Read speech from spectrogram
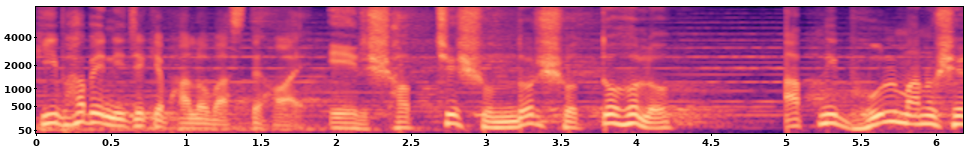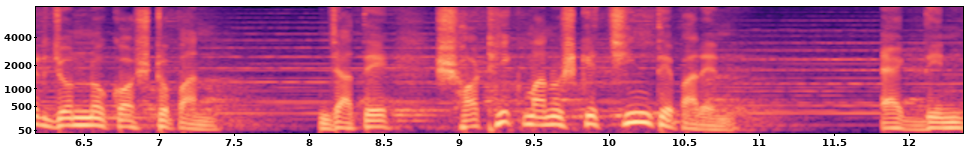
কীভাবে নিজেকে ভালোবাসতে হয়। এর সবচেয়ে সুন্দর সত্য হল, আপনি ভুল মানুষের জন্য কষ্ট পান, যাতে সঠিক মানুষকে চিনতে পারেন। একদিন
